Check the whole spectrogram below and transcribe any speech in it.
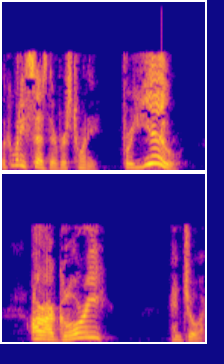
Look at what he says there, verse 20. For you are our glory and joy.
